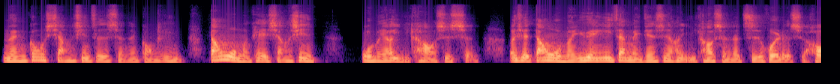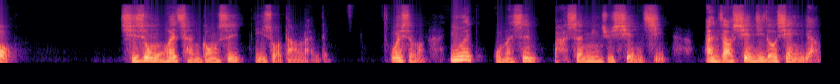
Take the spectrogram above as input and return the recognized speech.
能够相信这是神的供应，当我们可以相信我们要依靠是神，而且当我们愿意在每件事上依靠神的智慧的时候，其实我们会成功是理所当然的。为什么？因为我们是把生命去献祭，按照献祭都献羊，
